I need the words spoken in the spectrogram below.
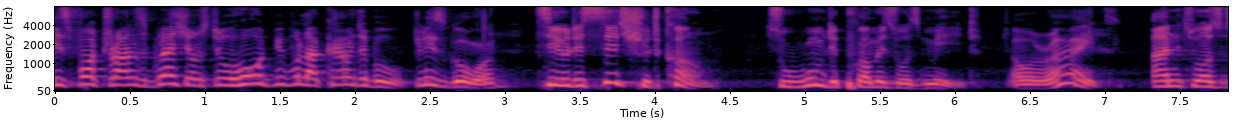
It's for transgressions to hold people accountable. Please go on. Till the seed should come, to whom the promise was made. All right. And it was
